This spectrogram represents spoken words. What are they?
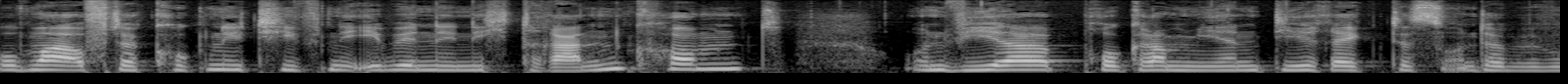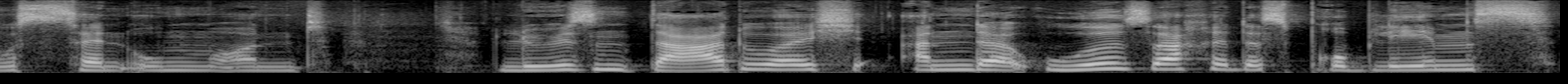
wo man auf der kognitiven Ebene nicht drankommt. Und wir programmieren direkt das Unterbewusstsein um und lösen dadurch an der Ursache des Problems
